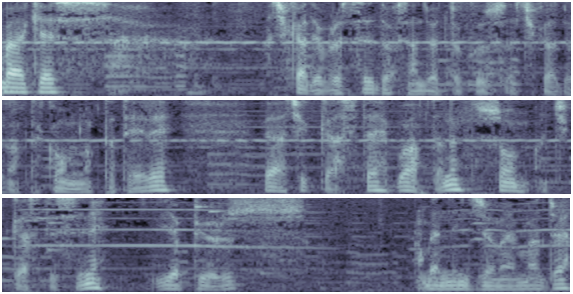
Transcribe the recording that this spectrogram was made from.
Merhaba herkes. Açık Radyo burası 94.9 AçıkRadyo.com.tr ve Açık Gazete bu haftanın son Açık Gazetesini yapıyoruz. Ben Deniz Ömer Madra,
